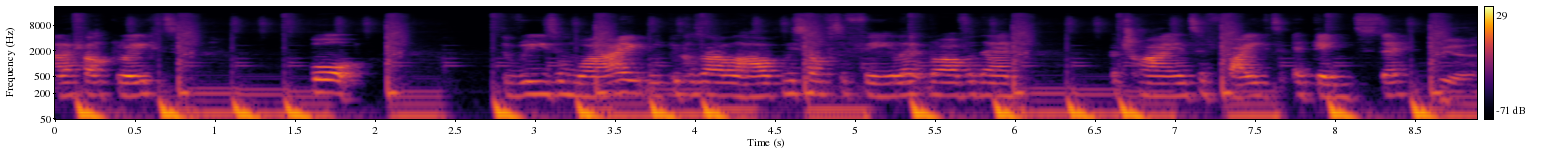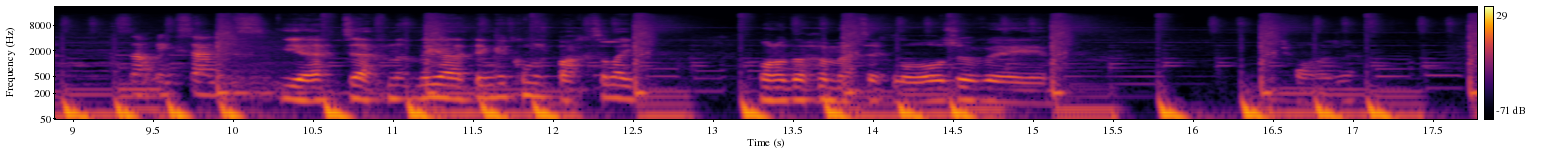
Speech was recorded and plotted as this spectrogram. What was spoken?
and I felt great. But the reason why was because I allowed myself to feel it rather than trying to fight against it. Yeah. Does that make sense? Yeah, definitely. I think it comes back to like one of the hermetic laws of um, which one is it?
